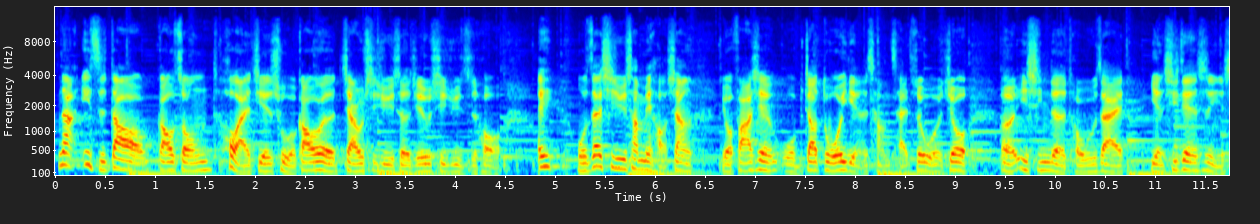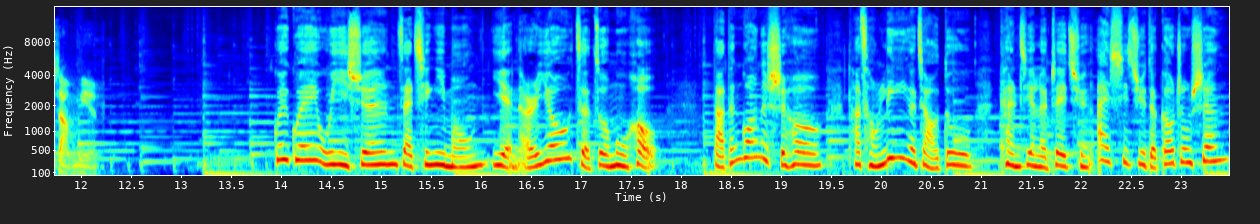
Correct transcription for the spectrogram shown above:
那一直到高中后来接触，我高二加入戏剧社，接触戏剧之后，哎，我在戏剧上面好像有发现我比较多一点的长才，所以我就呃一心的投入在演戏这件事情上面。龟龟吴艺轩在青艺盟演而优，则做幕后。打灯光的时候，他从另一个角度看见了这群爱戏剧的高中生，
